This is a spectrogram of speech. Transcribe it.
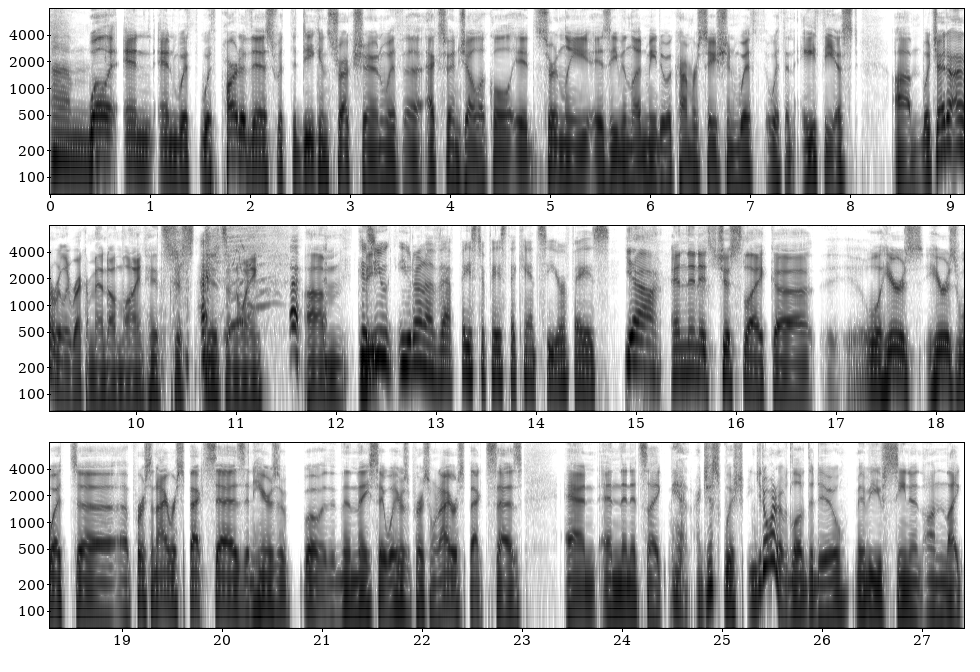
Um, Well, and and with with part of this, with the deconstruction, with uh, evangelical, it certainly has even led me to a conversation with with an atheist, um, which I don't, I don't really recommend online. It's just it's annoying. Um, because be- you you don't have that face to face They can't see your face. Yeah, and then it's just like, uh, well, here's here's what uh, a person I respect says, and here's a well, then they say, well, here's a person what I respect says, and and then it's like, man, I just wish you know what I would love to do. Maybe you've seen it on like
